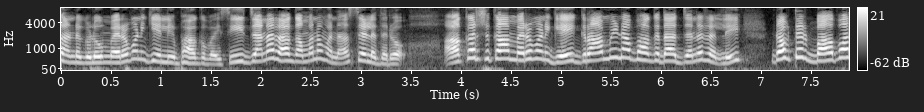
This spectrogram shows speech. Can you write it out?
ತಂಡಗಳು ಮೆರವಣಿಗೆಯಲ್ಲಿ ಭಾಗವಹಿಸಿ ಜನರ ಗಮನವನ್ನು ಸೆಳೆದರು. ಆಕರ್ಷಕ ಮೆರವಣಿಗೆ ಗ್ರಾಮೀಣ ಭಾಗದ ಜನರಲ್ಲಿ ಡಾಕ್ಟರ್ ಬಾಬಾ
